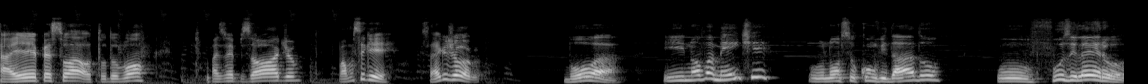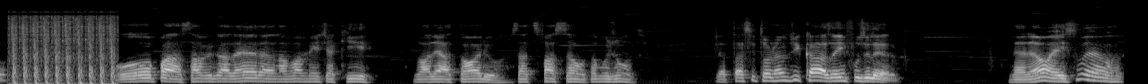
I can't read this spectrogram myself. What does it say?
Aí, pessoal, tudo bom? Mais um episódio. Vamos seguir. Segue o jogo. Boa. E novamente, o nosso convidado, o Fuzileiro. Opa, salve galera, novamente aqui no aleatório. Satisfação, tamo junto. Já tá se tornando de casa, hein, Fuzileiro? Não é não? É isso mesmo.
